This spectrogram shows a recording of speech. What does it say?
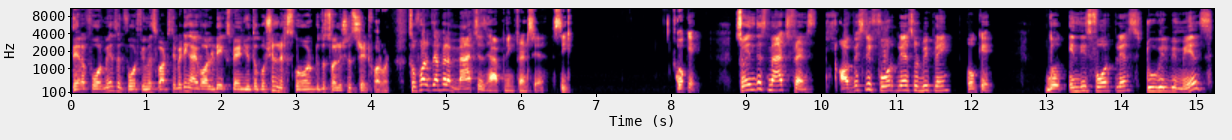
There are four males and four females participating. I've already explained you the question. Let's go on to the solution straightforward. So for example a match is happening friends here. See. Okay so in this match, friends, obviously four players would be playing. Okay. Though in these four players, two will be males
